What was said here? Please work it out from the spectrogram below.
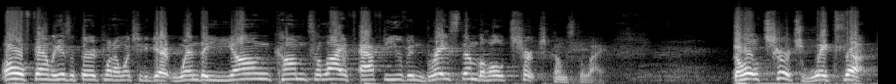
Oh, family, here's a third point I want you to get. When the young come to life after you've embraced them, the whole church comes to life. The whole church wakes up.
